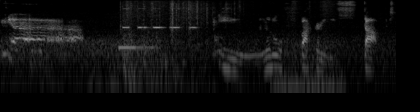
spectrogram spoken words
Yeah! You little fucker, you stopped.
